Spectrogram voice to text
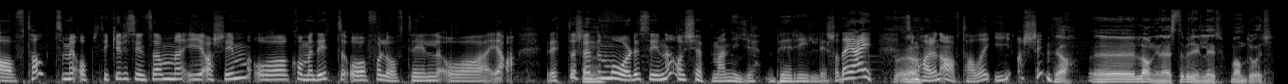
avtalt med optiker Synsam i Askim å komme dit og få lov til å ja, rett og slett måle synet og kjøpe meg nye briller. Så det er jeg som har en avtale i Askim. Ja. Eh, langreiste briller, med andre ord.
